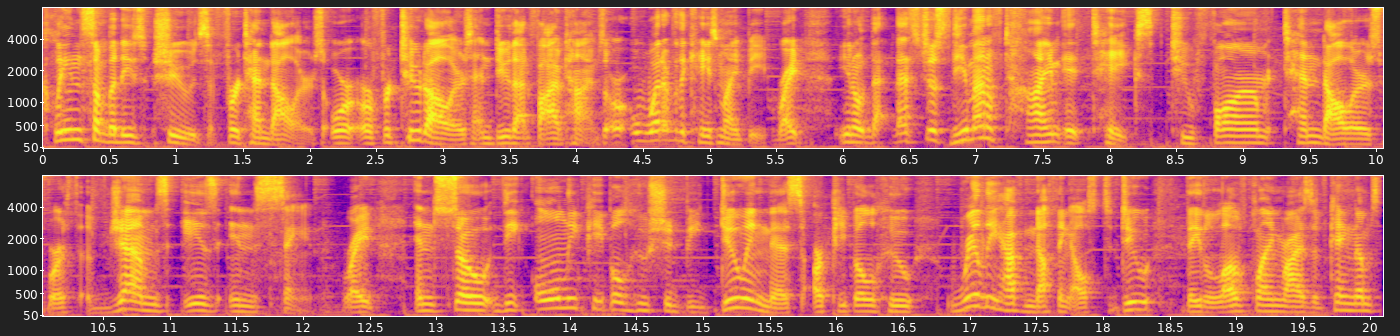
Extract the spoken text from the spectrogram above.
clean somebody's shoes for ten dollars or, or for two dollars and do that five times or, or whatever the case might be right? You know that, that's just the amount of time it takes to farm ten dollars worth of gems is insane right? And so the only people who should be doing this are people who really have nothing else to do. They love playing rise of kingdoms.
